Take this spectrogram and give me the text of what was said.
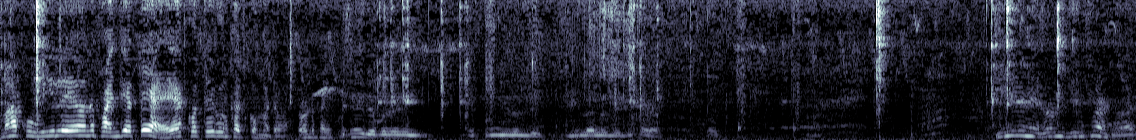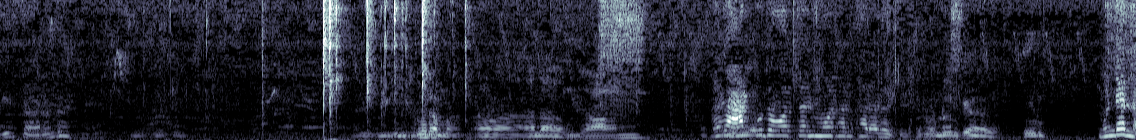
మాకు వీళ్ళు ఏమైనా పని చేస్తే రెండు నీళ్ళలో నిండి నీళ్ళని రెండు అంటావా వస్తుంది మోటార్లు ఖరాబ్ అయితే రెండు తోడు. ముందన్న?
